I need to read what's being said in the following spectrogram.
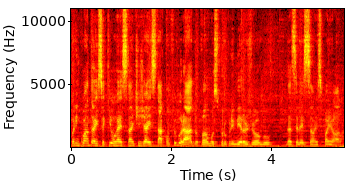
Por enquanto é isso aqui, o restante já está configurado. Vamos para o primeiro jogo da seleção espanhola.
